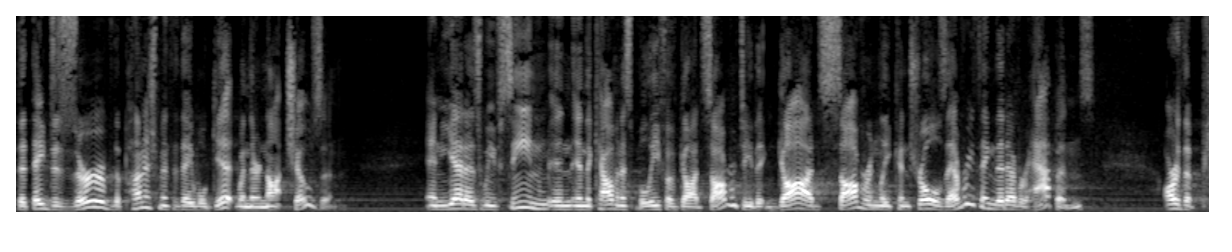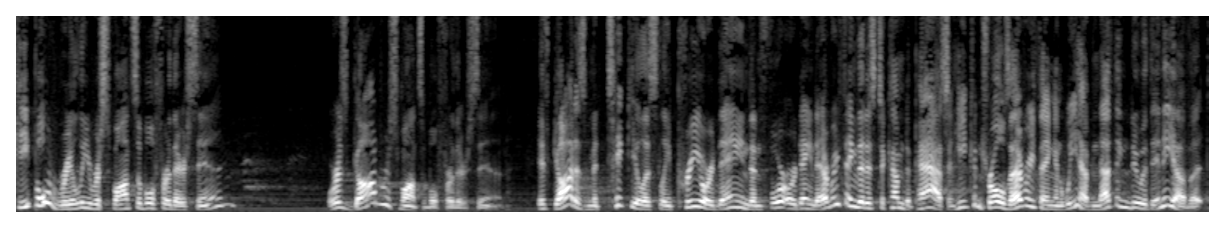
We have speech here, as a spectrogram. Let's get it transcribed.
that they deserve the punishment that they will get when they're not chosen. And yet, as we've seen in, in the Calvinist belief of God's sovereignty, that God sovereignly controls everything that ever happens, are the people really responsible for their sin? Or is God responsible for their sin? If God has meticulously preordained and foreordained everything that is to come to pass, and He controls everything, and we have nothing to do with any of it,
